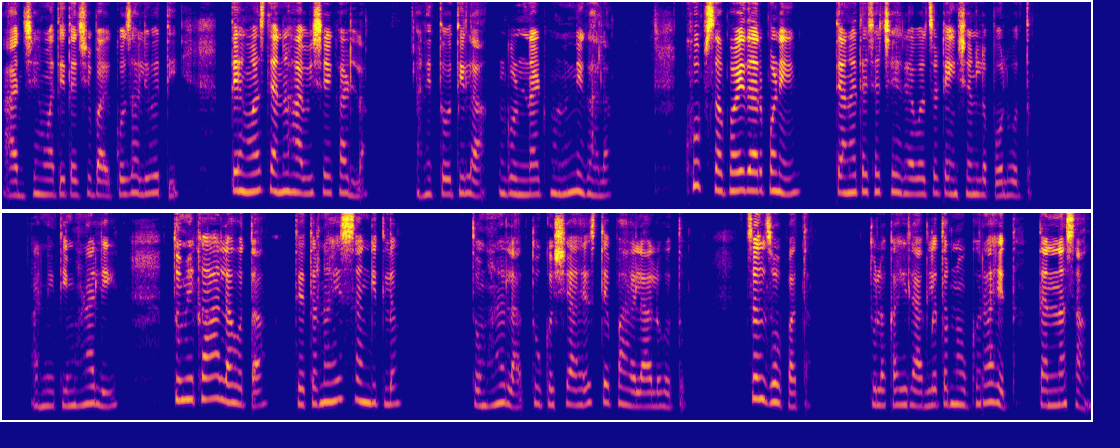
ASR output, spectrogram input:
आज जेव्हा ती त्याची बायको झाली होती तेव्हाच त्यानं हा विषय काढला आणि तो तिला गुड नाईट म्हणून निघाला. खूप सफाईदारपणे त्यानं त्याच्या चेहऱ्यावरचं टेन्शन लपवलं होतं. आणि ती म्हणाली तुम्ही का आला होता? ते तर नाहीच सांगितलं. तो म्हणाला तू कशी आहेस ते पाहायला आलो होतो. चल झोप आता. तुला काही लागलं तर नोकर आहेत त्यांना सांग.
